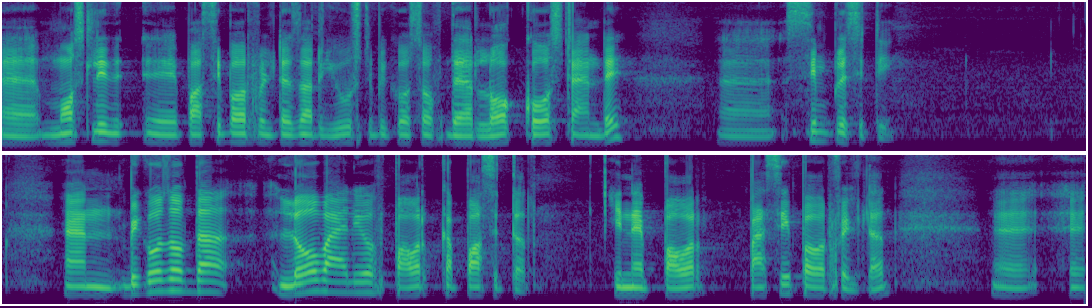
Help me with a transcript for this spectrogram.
uh, mostly uh, passive power filters are used because of their low cost and uh, simplicity. And because of the low value of power capacitor in a power passive power filter uh, uh,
